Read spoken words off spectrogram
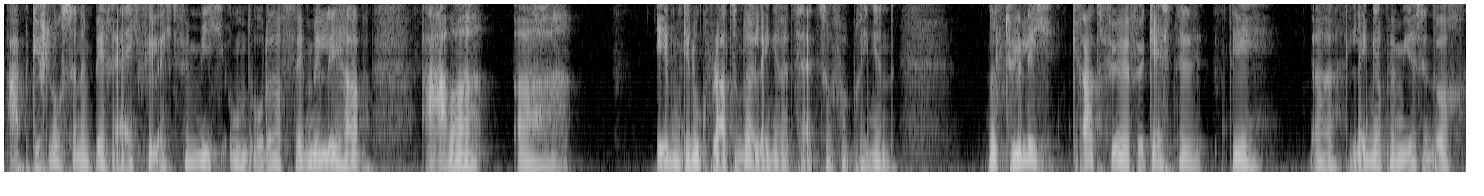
abgeschlossenen Bereich vielleicht für mich und oder Family habe, aber äh, eben genug Platz, um da längere Zeit zu verbringen. Natürlich, gerade für, für Gäste, die äh, länger bei mir sind, auch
